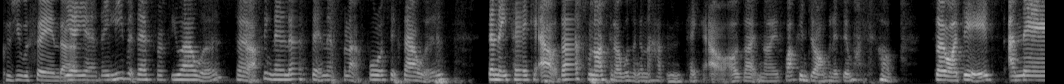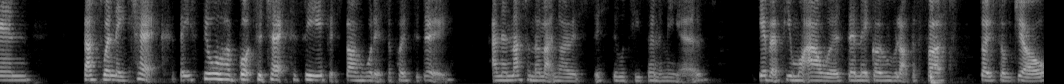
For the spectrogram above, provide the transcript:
Because you were saying that. Yeah, yeah. They leave it there for a few hours. So I think they left it in there for like four or six hours. Then they take it out. That's when I said I wasn't going to have them take it out. I was like, no, if I can do it, I'm going to do it myself. So I did. And then that's when they check. They still have got to check to see if it's done what it's supposed to do. And then that's when they're like, no, it's, it's still two centimeters. Give it a few more hours. Then they go with like the first dose of gel.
